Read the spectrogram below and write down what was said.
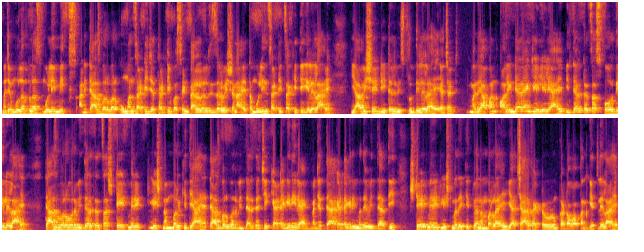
म्हणजे मुलं प्लस मुली मिक्स आणि त्याचबरोबर वुमनसाठी जे थर्टी पर्सेंट पॅरल रिझर्वेशन आहे तर मुलींसाठीचा किती गेलेला आहे याविषयी डिटेल विस्तृत दिलेला आहे. याच्यामध्ये आपण ऑल इंडिया रँक लिहिलेली आहे विद्यार्थ्याचा स्कोर दिलेला आहे त्याचबरोबर विद्यार्थ्याचा स्टेट मेरिट लिस्ट नंबर किती आहे त्याचबरोबर विद्यार्थ्याची कॅटेगरी रँक म्हणजे त्या कॅटेगरीमध्ये विद्यार्थी स्टेट मेरिट लिस्टमध्ये कितव्या नंबरला आहे या चार फॅक्टरवरून कट ऑफ आपण घेतलेला आहे.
